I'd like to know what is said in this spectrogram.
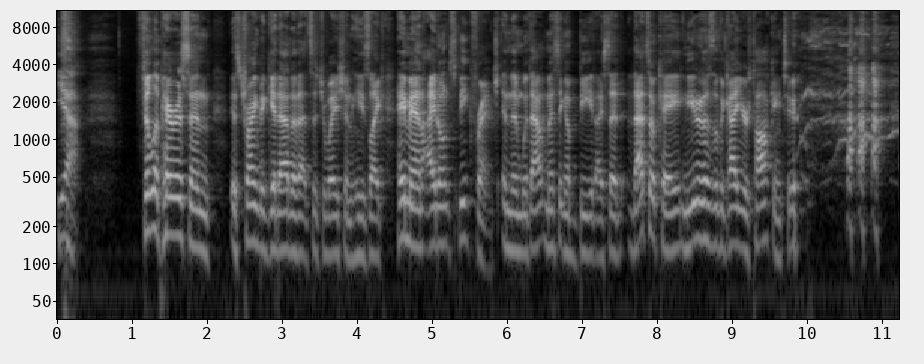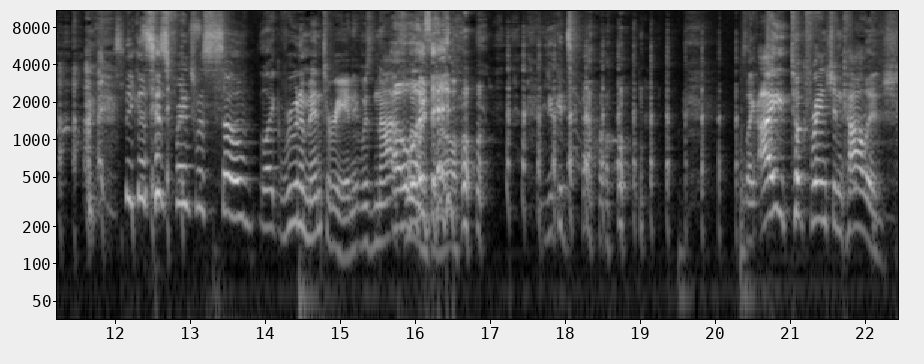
yeah. Philip Harrison is trying to get out of that situation. He's like, "Hey man, I don't speak French." And then without missing a beat, I said, "That's okay. Neither does the guy you're talking to." because his French was so like rudimentary and it was not Oh, fluent was at all. you could tell. it's like I took French in college.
